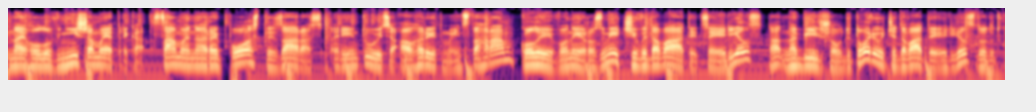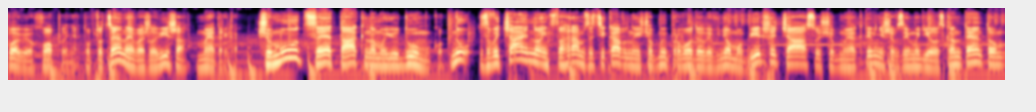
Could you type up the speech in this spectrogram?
найголовніша метрика. Саме на репости зараз орієнтуються алгоритми Instagram, коли вони розуміють, чи видавати цей Reels та, на більшу аудиторію, чи давати Reels додаткові охоплення. Тобто це найважливіша метрика. Чому це так, на мою думку? Ну, звичайно, Instagram зацікавлений, щоб ми проводили в ньому більше часу, щоб ми активніше взаємодіяли з контентом,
